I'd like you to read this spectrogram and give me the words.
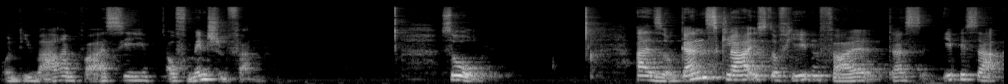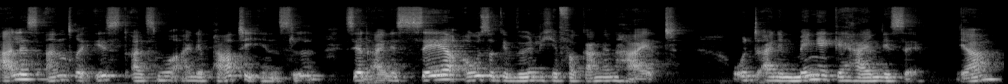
und die waren quasi auf Menschenfang. So, also ganz klar ist auf jeden Fall, dass Ibiza alles andere ist als nur eine Partyinsel. Sie hat eine sehr außergewöhnliche Vergangenheit und eine Menge Geheimnisse. Ja,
